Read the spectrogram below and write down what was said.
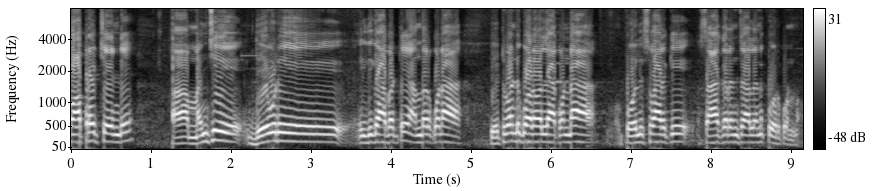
కోఆపరేట్ చేయండి. మంచి దేవుడి ఇది కాబట్టి అందరూ కూడా ఎటువంటి గొడవలు లేకుండా పోలీసు వారికి సహకరించాలని కోరుకుంటున్నాం.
